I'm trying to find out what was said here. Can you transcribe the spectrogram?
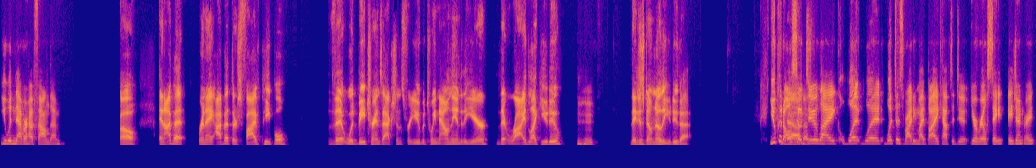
you would never have found them. Oh, and I bet, Renee, I bet there's five people that would be transactions for you between now and the end of the year that ride like you do. Mm-hmm. They just don't know that you do that. You could yeah, also do funny. like what would what does riding my bike have to do? You're a real estate agent, right?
